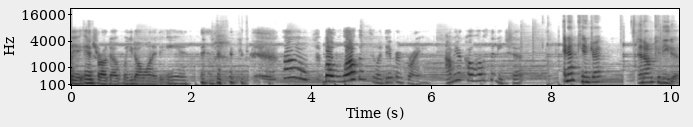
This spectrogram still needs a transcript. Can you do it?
know your intro though when you don't want it to end. oh, but welcome to a different frame. I'm your co-host Anisha. And I'm Kendra. And I'm Kadita.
